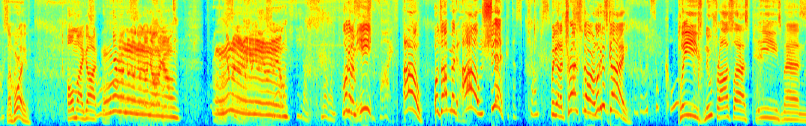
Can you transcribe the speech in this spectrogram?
Those my boy. Oh my god. My feet on snow and Look at him eat. Oh! What's up, man? Oh shit! Look at those jumps. We got a track star. Look at this guy. Window, It's so cold. Please, new Froslass. Please, man.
